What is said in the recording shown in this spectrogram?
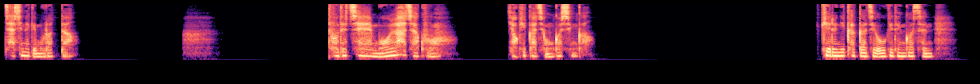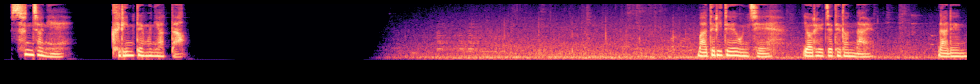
자신에게 물었다. 도대체 뭘 하자고 여기까지 온 것인가? 게르니카까지 오게 된 것은 순전히 그림 때문이었다. 마드리드에 온 지 열흘째 되던 날, 나는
